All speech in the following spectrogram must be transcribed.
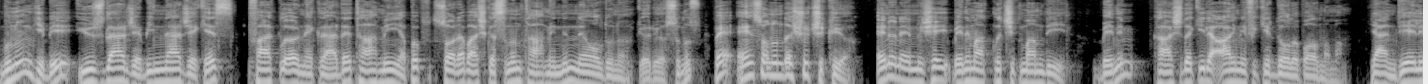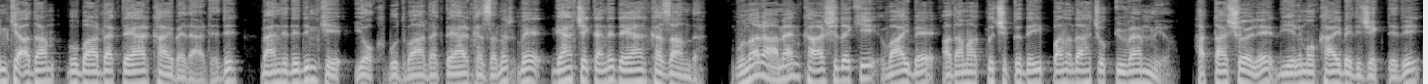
Bunun gibi yüzlerce binlerce kez farklı örneklerde tahmin yapıp sonra başkasının tahmininin ne olduğunu görüyorsunuz. Ve en sonunda şu çıkıyor. En önemli şey benim haklı çıkmam değil. Benim karşıdakiyle aynı fikirde olup olmamam. Yani diyelim ki adam bu bardak değer kaybeder dedi. Ben de dedim ki yok bu bardak değer kazanır ve gerçekten de değer kazandı. Buna rağmen karşıdaki vay be adam haklı çıktı deyip bana daha çok güvenmiyor. Hatta şöyle diyelim o kaybedecek dedi.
